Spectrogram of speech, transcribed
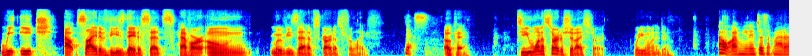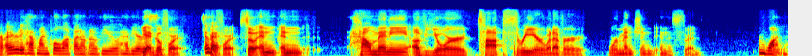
we each outside of these data sets have our own movies that have scarred us for life Yes. okay do you want to start or should i start what do you want to do Oh, I mean, it doesn't matter. I already have mine pulled up. I don't know if you have yours. yeah go for it Okay. go for it so and and how many of your top three or whatever were mentioned in this thread One.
